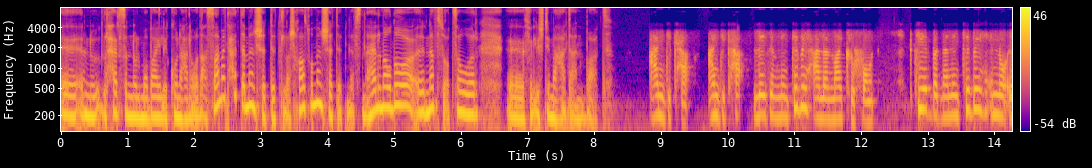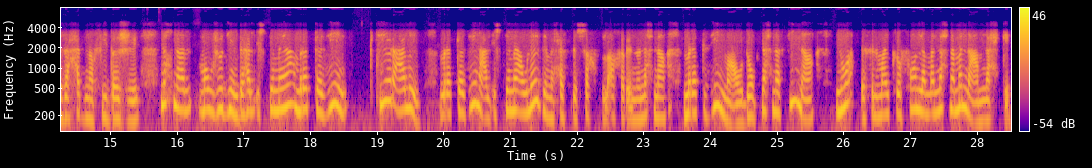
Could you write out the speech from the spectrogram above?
آه، إنه الحرص إنه الموبايل يكون على وضع الصامت حتى ما نشتت الأشخاص وما نشتت نفسنا. هل الموضوع نفسه أتصور آه، في الاجتماعات عن بعد؟ عندك حق. عندك حق. لازم ننتبه على الميكروفون. كثير بدنا ننتبه إنه إذا حدنا في ضجة. نحن موجودين بهالاجتماع مركزين كثير عليه مركزين على الاجتماع ولازم يحس الشخص الآخر إنه نحن مركزين معه. donc نحن فينا نوقف الميكروفون لما نحن منا عم نحكي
